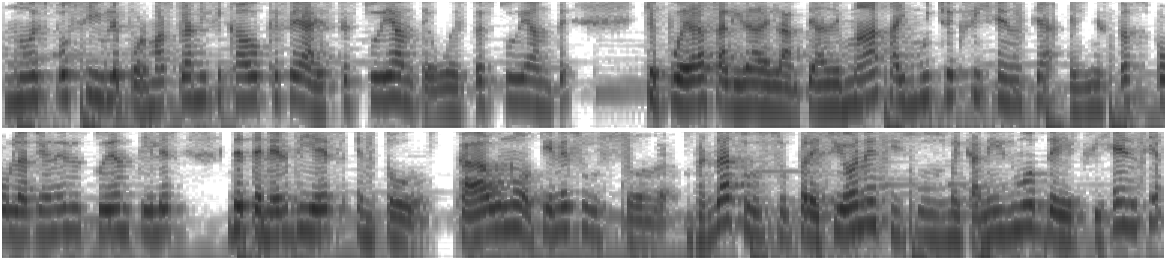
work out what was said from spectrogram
no es posible, por más planificado que sea este estudiante o esta estudiante, que pueda salir adelante. Además, hay mucha exigencia en estas poblaciones estudiantiles de tener 10 en todo. Cada uno tiene sus, ¿verdad? sus presiones y sus mecanismos de exigencia.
